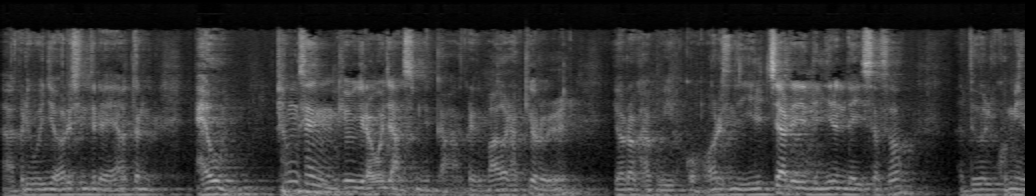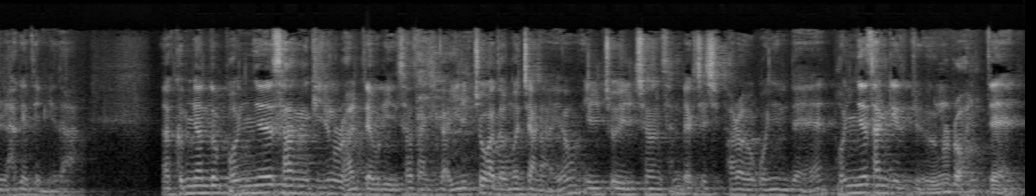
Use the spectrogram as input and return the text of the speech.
아, 그리고 이제 어르신들의 어떤 배움, 평생 교육이라고 하지 않습니까? 그래서 마을 학교를 열어가고 있고 어르신들 일자리를 늘리는 데 있어서 늘 고민을 하게 됩니다. 아, 금년도 본 예산 기준으로 할 때 우리 서산시가 1조가 넘었잖아요. 1조 1,378억 원인데 본 예산 기준으로 할 때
